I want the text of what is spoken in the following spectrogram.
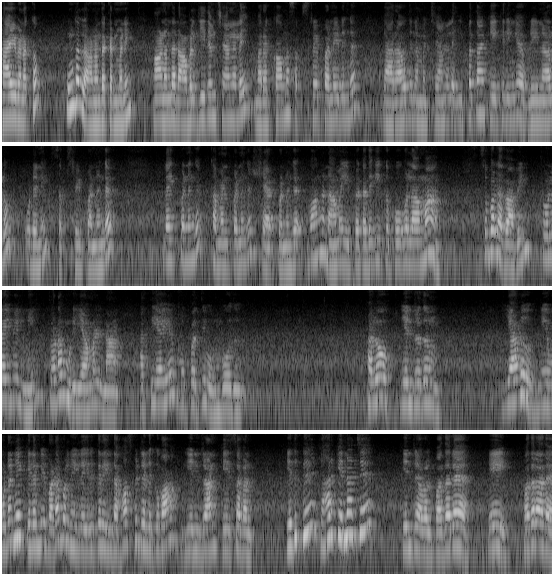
Hi வணக்கம். உங்கள் ஆனந்த கண்மணி. ஆனந்த நாவல் கீதம் சேனலை மறக்காமல் சப்ஸ்கிரைப் பண்ணிவிடுங்க யாராவது நம்ம சேனலை இப்போ தான் கேட்குறீங்க அப்படின்னாலும் உடனே சப்ஸ்கிரைப் பண்ணுங்கள் லைக் பண்ணுங்கள் கமெண்ட் பண்ணுங்கள் ஷேர் பண்ணுங்கள் வாங்க நாம் இப்போ கதை கேட்க போகலாமா? சுபலதாவின் தொலைவில் நீ தொட முடியாமல் நான் அத்தியாயம் முப்பத்தி ஒம்பது. ஹலோ என்றதும் யாரு நீ உடனே கிளம்பி வடபழனியில் இருக்கிற இந்த ஹாஸ்பிட்டலுக்கு வா என்றான் கேசவன். எதுக்கு? யாருக்கு என்னாச்சு? என்று அவள் பதற. ஏய் பதறாத.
